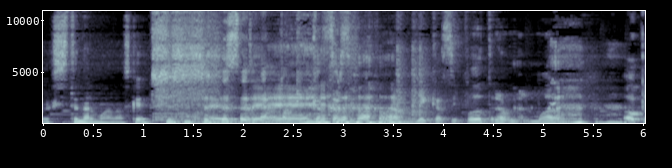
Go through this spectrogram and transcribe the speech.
existen almohadas, ¿qué? este. ¿Para qué una muñeca si puedo tener una almohada? Ok.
